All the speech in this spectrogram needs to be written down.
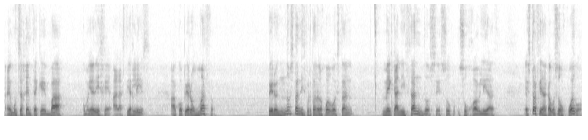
Hay mucha gente que va, como ya dije, a las tier list a copiar un mazo. Pero no están disfrutando del juego, están mecanizándose su, jugabilidad. Esto al fin y al cabo es un juego.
